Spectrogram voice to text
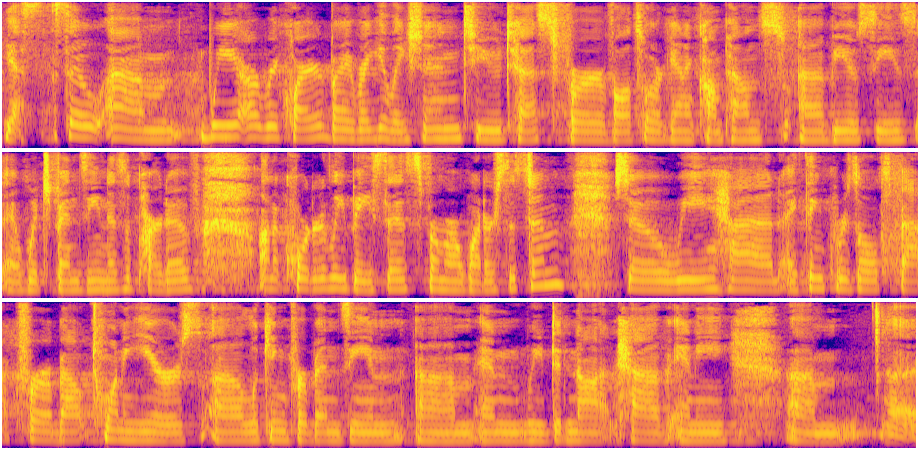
Yes, so um, we are required by regulation to test for volatile organic compounds, uh, VOCs, uh, which benzene is a part of, on a quarterly basis from our water system. So we had, I think, results back for about 20 years uh, looking for benzene, um, and we did not have any um, uh,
